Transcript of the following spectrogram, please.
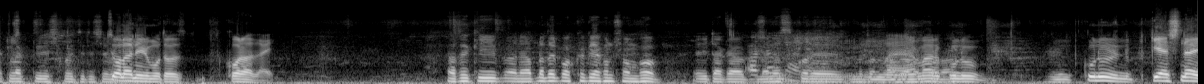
এক লাখ তিরিশ পঁয়ত্রিশ চলানির মতো করা যায়। তাতে কি মানে আপনাদের পক্ষে কি এখন সম্ভব এই টাকা ম্যানেজ করে নতুন আমার কোনো কোনো ক্যাশ নাই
